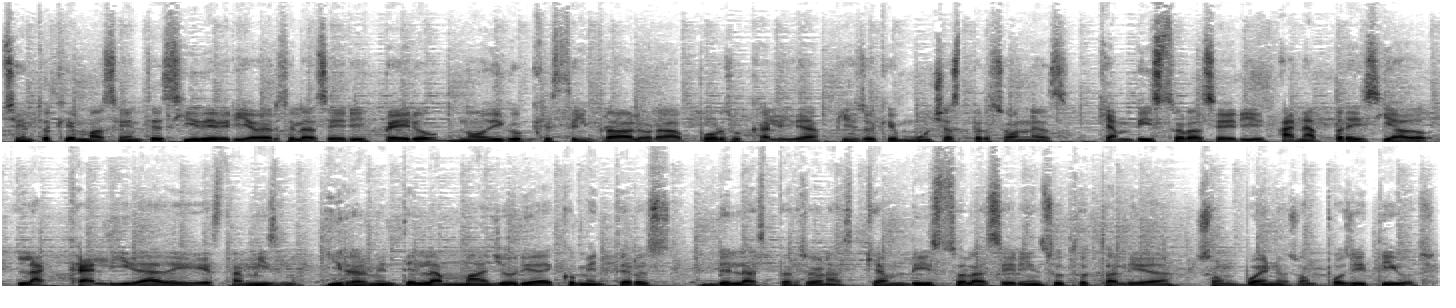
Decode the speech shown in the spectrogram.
siento que más gente sí debería verse la serie, pero no digo que esté infravalorada por su calidad, pienso que muchas personas que han visto la serie han apreciado la calidad de esta misma realmente la mayoría de comentarios de las personas que han visto la serie en su totalidad son buenos, son positivos.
